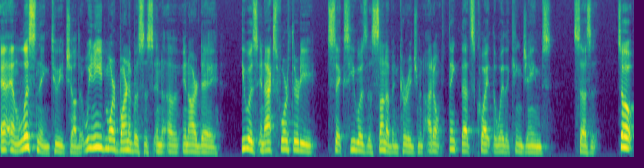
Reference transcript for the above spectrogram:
and, and listening to each other. We need more Barnabases in, uh, in our day. He was in Acts 4:36. He was the son of encouragement. I don't think that's quite the way the King James says it. So,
